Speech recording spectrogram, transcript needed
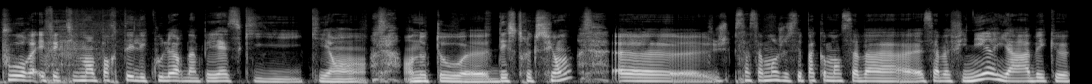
pour effectivement porter les couleurs d'un PS qui, qui est en, en autodestruction. Euh, sincèrement, je ne sais pas comment ça va, ça va finir. Il y a avec euh,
